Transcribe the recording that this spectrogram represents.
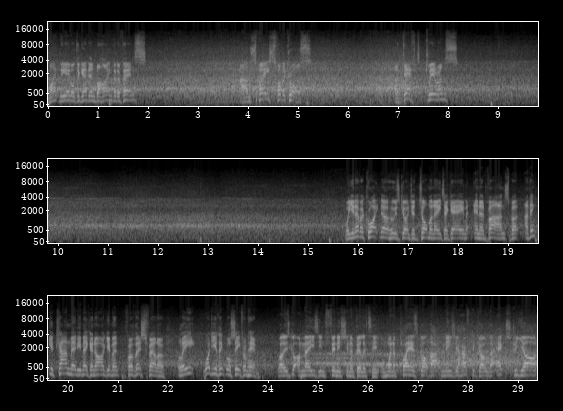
Might be able to get in behind the defence. And space for the cross. A deft clearance. Well, you never quite know who's going to dominate a game in advance, but I think you can maybe make an argument for this fellow. Lee, what do you think we'll see from him? Well, he's got amazing finishing ability, and when a player's got that, it means you have to go that extra yard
